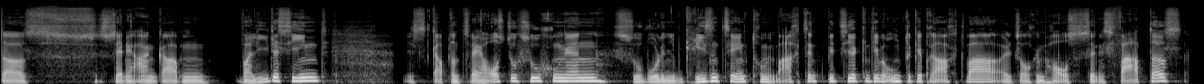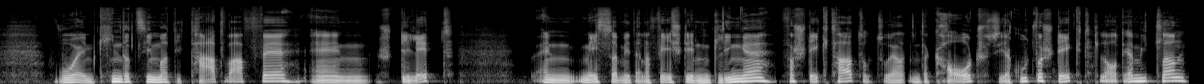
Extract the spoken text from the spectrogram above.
dass seine Angaben valide sind. Es gab dann zwei Hausdurchsuchungen, sowohl in dem Krisenzentrum im 18. Bezirk, in dem er untergebracht war, als auch im Haus seines Vaters, wo er im Kinderzimmer die Tatwaffe, ein Stilett, ein Messer mit einer feststehenden Klinge versteckt hat, und zwar in der Couch sehr gut versteckt, laut Ermittlern.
